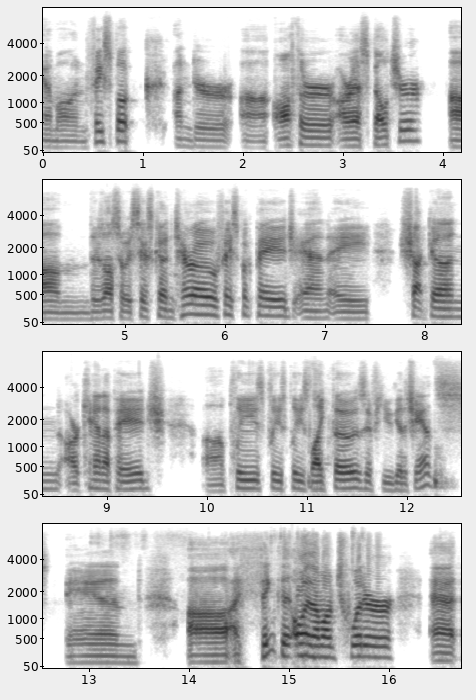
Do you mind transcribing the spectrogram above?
am on Facebook under uh, author R.S. Belcher. Um, there's also a Six Gun Tarot Facebook page and a Shotgun Arcana page. Uh, please, please, please like those if you get a chance. And uh, I think that. Oh, and I'm on Twitter at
